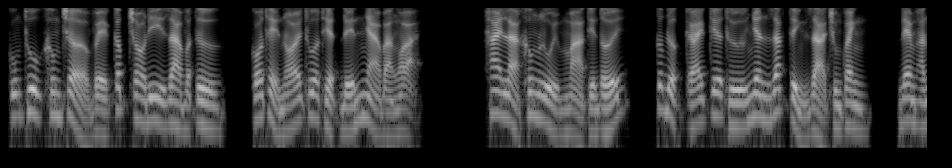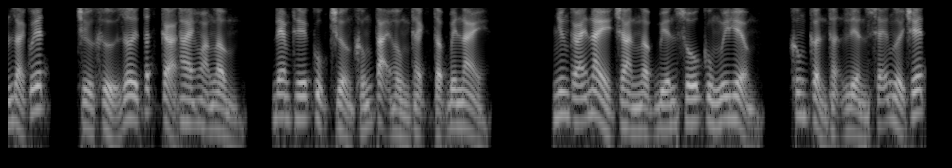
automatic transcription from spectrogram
cũng thu không trở về cấp cho đi ra vật tư, có thể nói thua thiệt đến nhà bà ngoại. Hai là không lùi mà tiến tới, cướp được cái kia thứ nhân giác tỉnh giả chung quanh, đem hắn giải quyết, trừ khử rơi tất cả thai hoàng ẩm, đem thế cục trưởng khống tại Hồng Thạch tập bên này. Nhưng cái này tràn ngập biến số cùng nguy hiểm, không cẩn thận liền sẽ người chết.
